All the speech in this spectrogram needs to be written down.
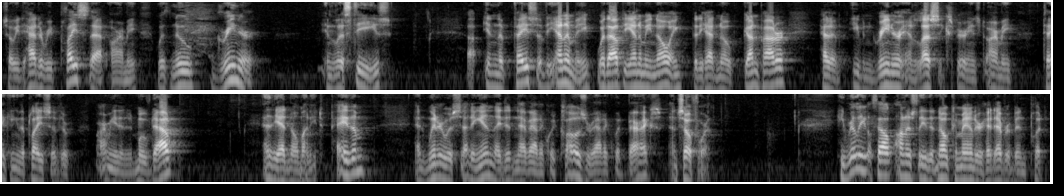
So he'd had to replace that army with new, greener enlistees uh, in the face of the enemy without the enemy knowing that he had no gunpowder, had an even greener and less experienced army taking the place of the army that had moved out, and he had no money to pay them, and winter was setting in, they didn't have adequate clothes or adequate barracks, and so forth. He really felt honestly that no commander had ever been put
